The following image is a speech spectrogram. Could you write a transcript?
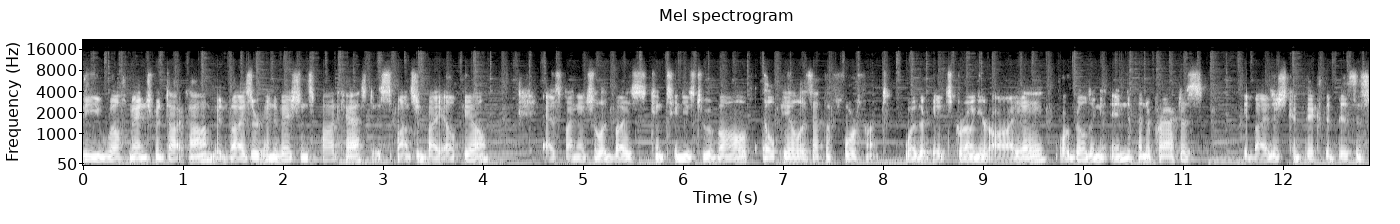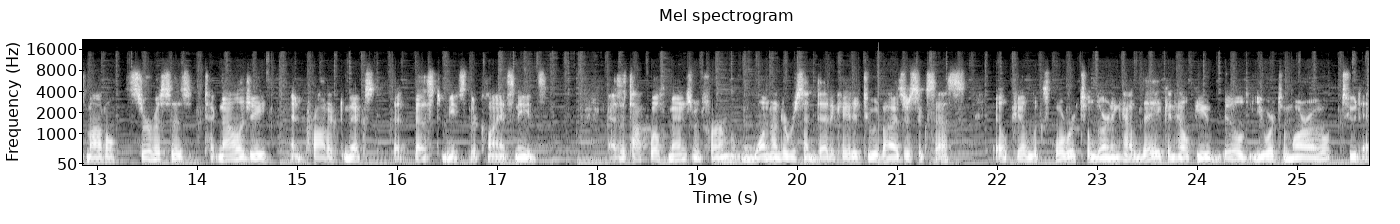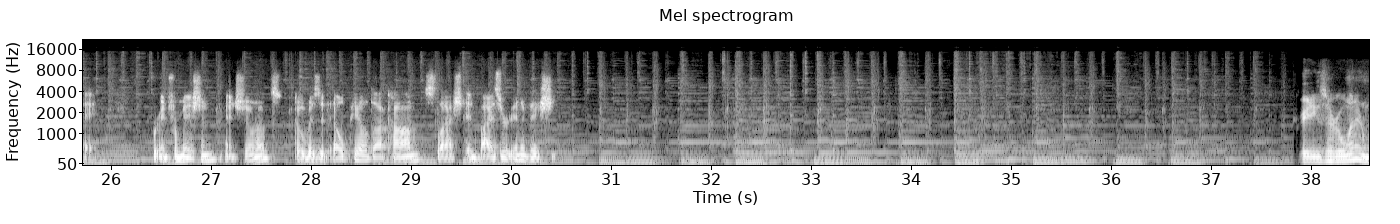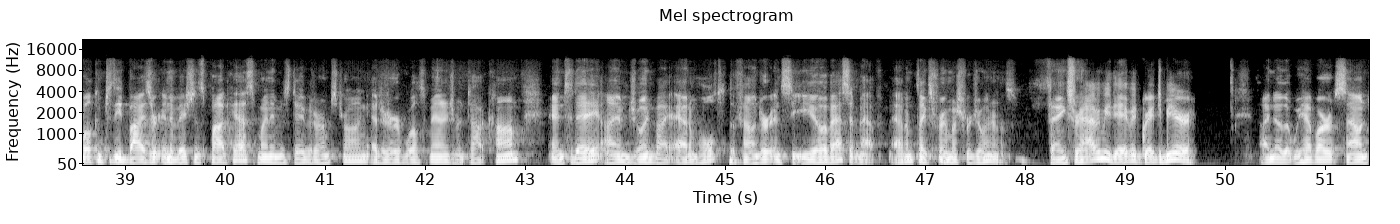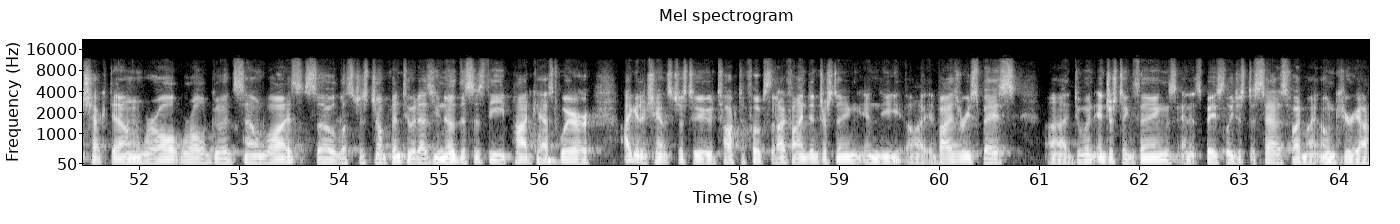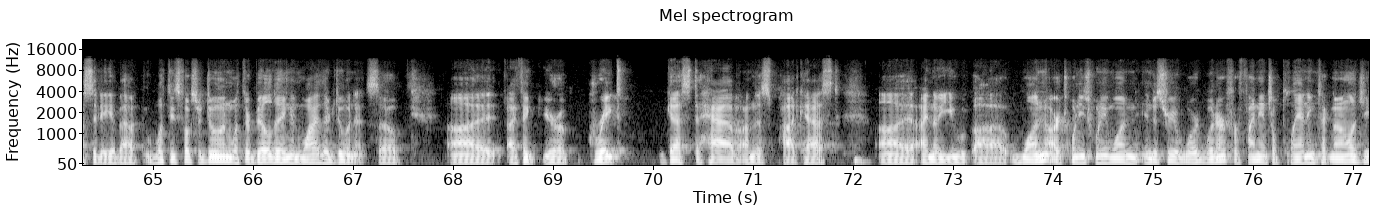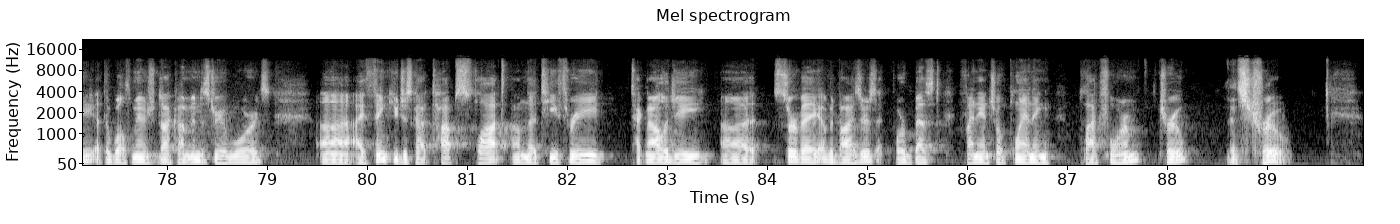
The wealthmanagement.com Advisor Innovations podcast is sponsored by LPL. As financial advice continues to evolve, LPL is at the forefront. Whether it's growing your RIA or building an independent practice, advisors can pick the business model, services, technology, and product mix that best meets their clients' needs. As a top wealth management firm 100% dedicated to advisor success, LPL looks forward to learning how they can help you build your tomorrow today. For information and show notes, go visit lpl.com slash advisor innovation. Greetings, everyone, and welcome to the Advisor Innovations Podcast. My name is David Armstrong, editor of wealthmanagement.com. And today I am joined by Adam Holt, the founder and CEO of AssetMap. Adam, thanks very much for joining us. Thanks for having me, David. Great to be here. I know that we have our sound check down. We're all we're all good sound wise. So let's just jump into it. As you know, this is the podcast where I get a chance just to talk to folks that I find interesting in the uh, advisory space, uh, doing interesting things, and it's basically just to satisfy my own curiosity about what these folks are doing, what they're building, and why they're doing it. So uh, I think you're a great guest to have on this podcast. Uh, I know you uh, won our 2021 Industry Award winner for financial planning technology at the wealthmanagement.com Industry Awards. Uh, I think you just got top slot on the T3 Technology uh, Survey of Advisors for Best Financial Planning Platform. True? It's true.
